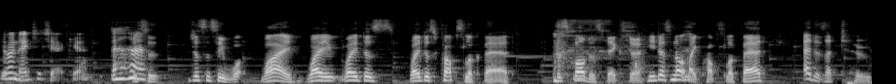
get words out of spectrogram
Do a nature check. Yeah. Just to, just to see what why why why does why does crops look bad? This bothers Dexter. He does not like crops look bad. It is a two.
